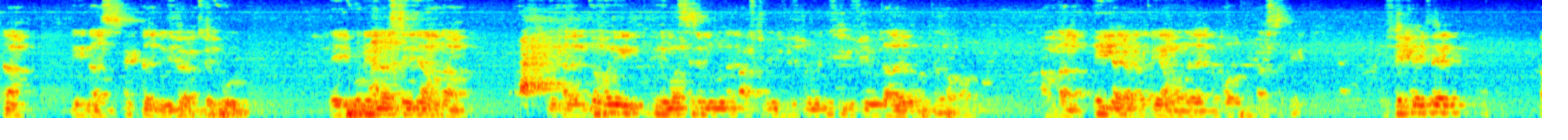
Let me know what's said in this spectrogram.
একটা ইন্ডাস্ট্রি একটা বিষয় হচ্ছে ফুড এই ফুড ইন্ডাস্ট্রিতে আমরা এখানে যখনই ইউনিভার্সিটিগুলোতে কাজ করি, বিশেষ করে কৃষি তখন আমরা এই জায়গাটাতে আমাদের একটা বড় ফোকাস থাকে। সেক্ষেত্রে তো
